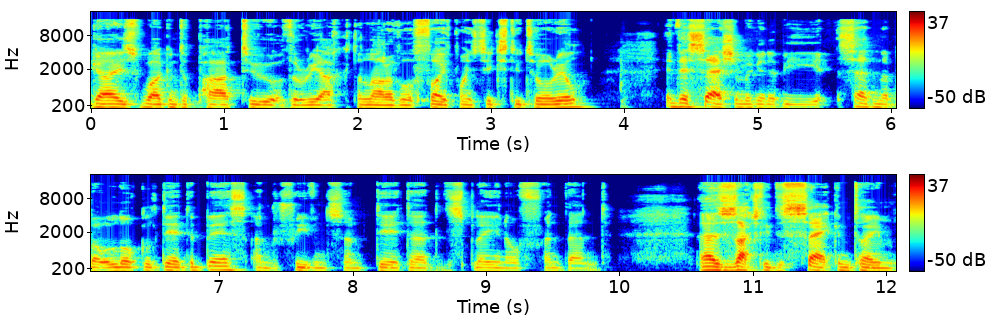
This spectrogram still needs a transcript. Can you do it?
guys, welcome to part 2 of the React and Laravel 5.6 tutorial. In this session we're going to be setting up our local database and retrieving some data to display in our front end. This is actually the second time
